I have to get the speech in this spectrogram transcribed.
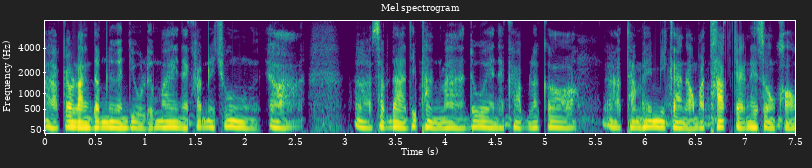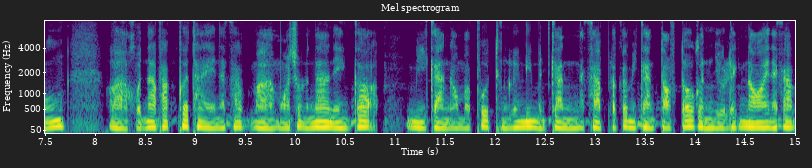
อ่ากำลังดำเนินอยู่หรือไม่นะครับในช่วงสัปดาห์ที่ผ่านมาด้วยนะครับ แล้วก็ทำาให้มีการออกมาทักจากในส่วนของหัวหน้าพักเพื่อไทยนะครับมหมอชลนานเองก็มีการออกมาพูดถึงเรื่องนี้เหมือนกันนะครับ แล้วก็มีการตอบโต้กันอยู่เล็กน้อยนะครับ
